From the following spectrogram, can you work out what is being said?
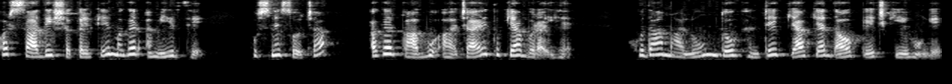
और सादी शक्ल के मगर अमीर थे। उसने सोचा, अगर काबू आ जाए तो क्या बुराई है? खुदा मालूम दो घंटे क्या क्या दाव पेच किए होंगे।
